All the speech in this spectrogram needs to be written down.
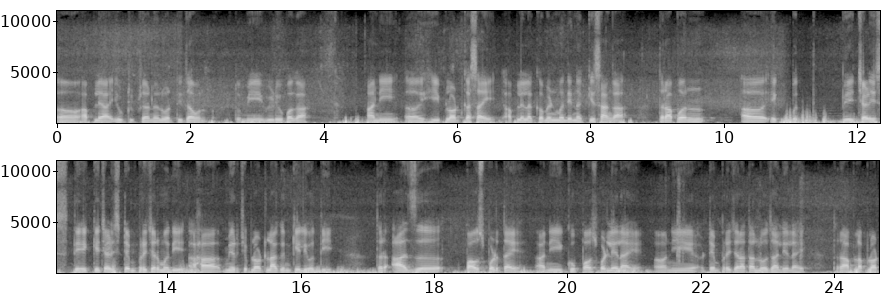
आपल्या यूट्यूब चॅनलवरती जाऊन तुम्ही व्हिडिओ बघा. आणि ही प्लॉट कसा आहे आपल्याला कमेंटमध्ये नक्की सांगा. तर आपण एक ब बेचाळीस ते एक्केचाळीस टेम्परेचरमध्ये हा मिरची प्लॉट लागण केली होती. तर आज पाऊस पडत आहे आणि खूप पाऊस पडलेला आहे आणि टेम्परेचर आता लो झालेलं आहे. तर आपला प्लॉट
